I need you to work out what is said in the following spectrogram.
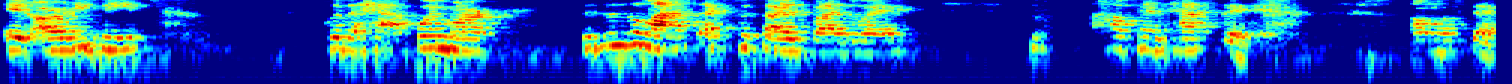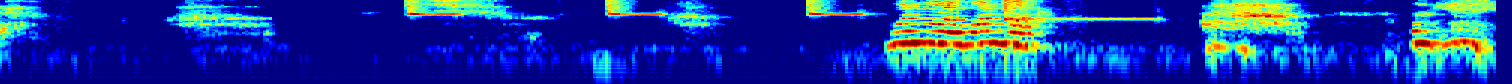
It already beats with a halfway mark. This is the last exercise, by the way. How fantastic. Almost there. One more, one more. Okay.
